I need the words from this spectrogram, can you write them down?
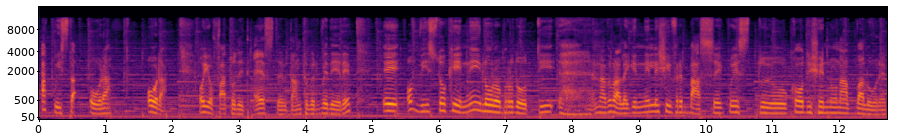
Acquista ora. Ora. Poi ho fatto dei test tanto per vedere e ho visto che nei loro prodotti eh, è naturale che nelle cifre basse questo codice non ha valore.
